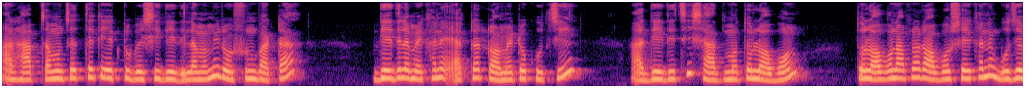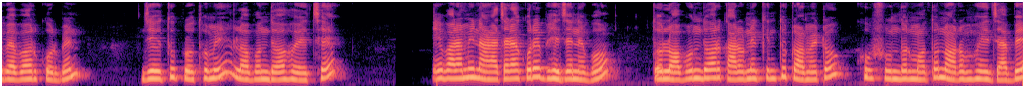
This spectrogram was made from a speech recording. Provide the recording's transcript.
আর হাফ চামচের থেকে একটু বেশি দিয়ে দিলাম আমি রসুন বাটা। দিয়ে দিলাম এখানে একটা টমেটো কুচি আর দিয়ে দিচ্ছি স্বাদ মতো লবণ। তো লবণ আপনারা অবশ্যই এখানে বুঝে ব্যবহার করবেন, যেহেতু প্রথমে লবণ দেওয়া হয়েছে। এবার আমি নাড়াচাড়া করে ভেজে নেব। তো লবণ দেওয়ার কারণে কিন্তু টমেটো খুব সুন্দর মতো নরম হয়ে যাবে।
